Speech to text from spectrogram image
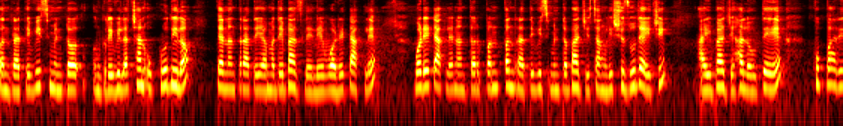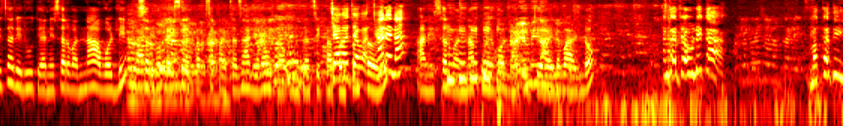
पंधरा ते वीस मिनटं ग्रेव्हीला छान उकळू दिलं. त्यानंतर आता यामध्ये भाजलेले वडे टाकले. वडे टाकल्यानंतर पण पंधरा ते वीस मिनटं भाजी चांगली शिजू द्यायची. आई भाजी हलवते. खूप भारी झालेली होती आणि सर्वांना आवडली. सर्व काही स्वयंपाक सकाळचा झालेला होता. उडदाचे पापड पण तळले? आणि सर्वांना पुढे हॉलमध्ये जेवायला वाढलं. जेवली का? मग कधी?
